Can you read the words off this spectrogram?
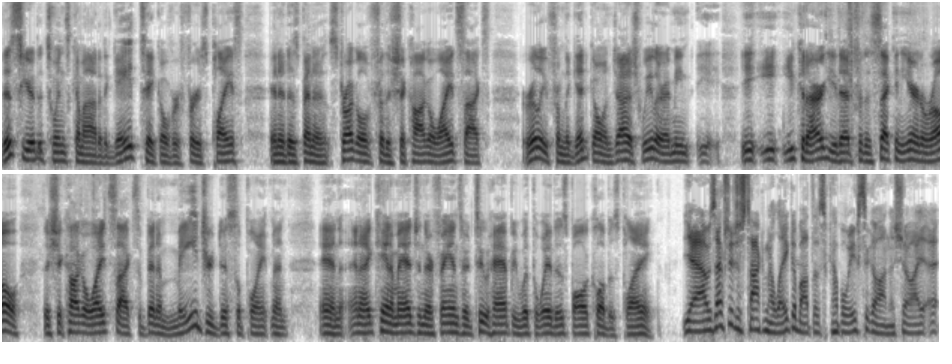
This year, the Twins come out of the gate, take over first place, and it has been a struggle for the Chicago White Sox really from the get go. And Josh Wheeler, I mean, you, you, you could argue that for the second year in a row, the Chicago White Sox have been a major disappointment. and and I can't imagine their fans are too happy with the way this ball club is playing. Yeah, I was actually just talking to Lake about this a couple weeks ago on the show. I,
